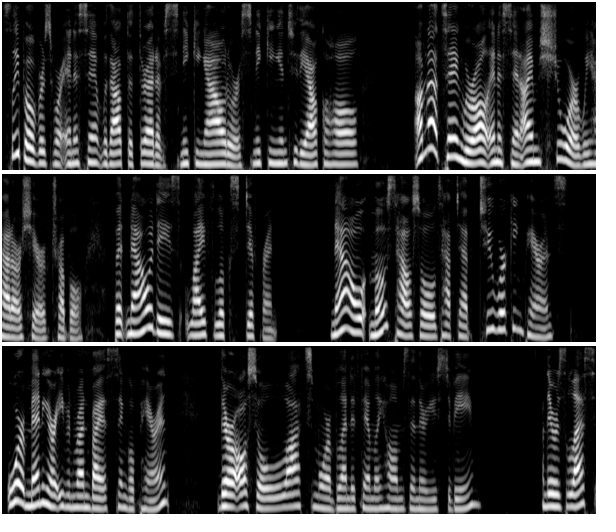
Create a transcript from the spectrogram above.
Sleepovers were innocent without the threat of sneaking out or sneaking into the alcohol. I'm not saying we're all innocent. I'm sure we had our share of trouble. But nowadays, life looks different. Now, most households have to have two working parents, or many are even run by a single parent. There are also lots more blended family homes than there used to be. There is less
